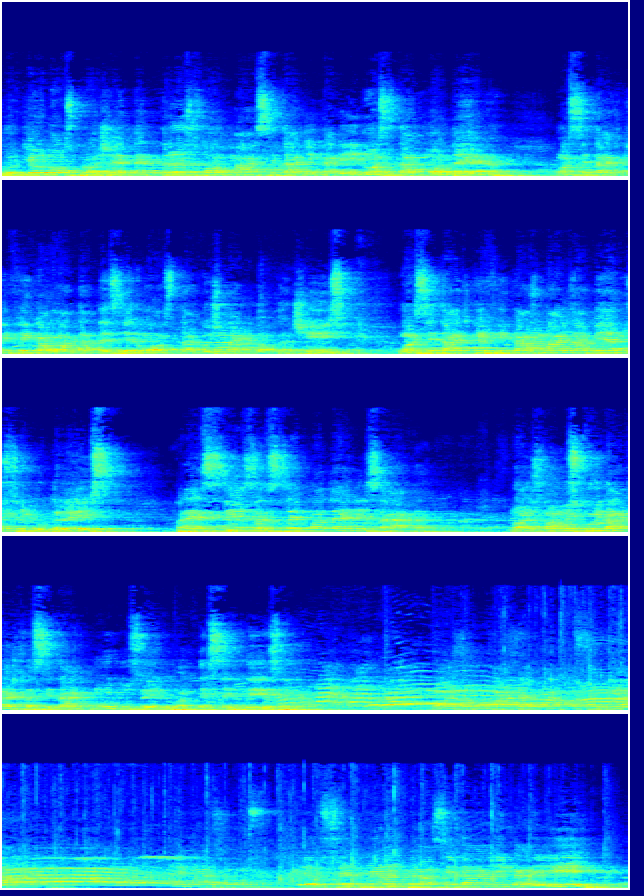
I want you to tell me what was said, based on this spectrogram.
porque o nosso projeto é transformar a cidade de Cariri numa cidade moderna, uma cidade que fica ao lado da terceira maior cidade do estado de Tocantins, uma cidade que fica às mais beira do 53, precisa ser modernizada. Nós vamos cuidar desta cidade com muito zelo, pode ter certeza. Nós vamos fazer a nossa viagem. Eu sempre ando pela cidade de Cariri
